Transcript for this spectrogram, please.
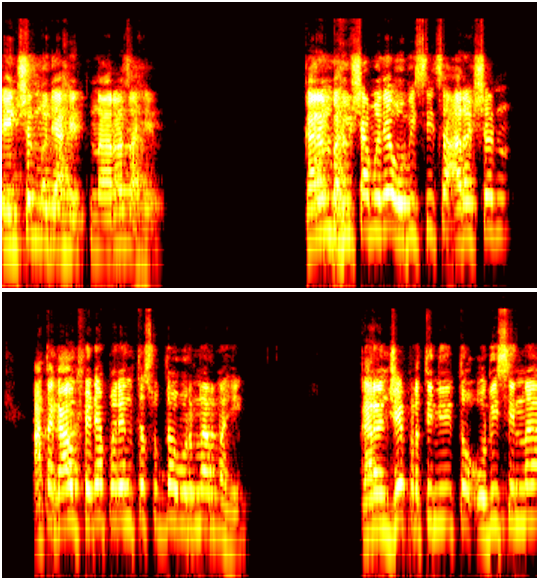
टेन्शनमध्ये आहेत नाराज आहेत. कारण भविष्यामध्ये ओबीसीचं आरक्षण आता गावखेड्यापर्यंत सुद्धा उरणार नाही. कारण जे प्रतिनिधित्व ओबीसींना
